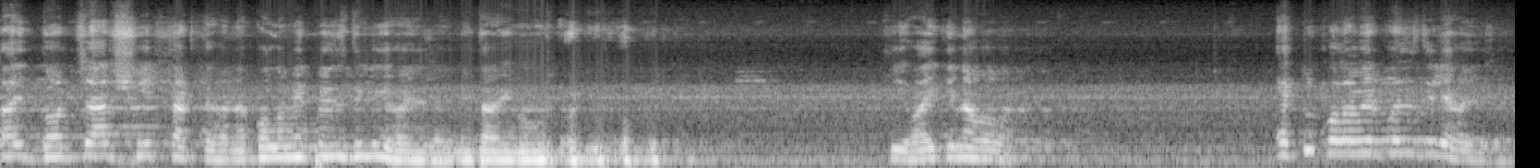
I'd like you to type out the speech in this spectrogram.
তাই দরজার শীত কাটতে হয় না। কলমের পেজ দিলেই হয়ে যায় নেতাই গৌর কি হয় কি না বাবা? একটু কলমের পেজ দিলে হয়ে যায়।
